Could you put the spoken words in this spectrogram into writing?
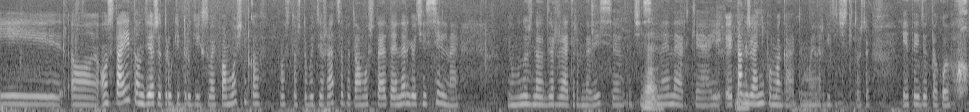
И э, он стоит, он держит руки других своих помощников, просто чтобы держаться, потому что эта энергия очень сильная. Ему нужно держать равновесие, очень А. сильная энергия. И, и также они помогают ему энергетически тоже. И это идет такой фух,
